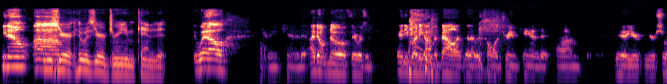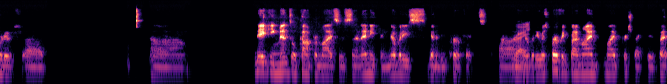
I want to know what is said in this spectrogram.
You know, Who was um, your who was your dream candidate? well, dream candidate. I don't know if there was a, anybody on the ballot that I would call a dream candidate. Um, you know, you're you're sort of uh, uh, making mental compromises on anything. Nobody's going to be perfect. Uh, Right. Nobody was perfect by my my perspective, but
